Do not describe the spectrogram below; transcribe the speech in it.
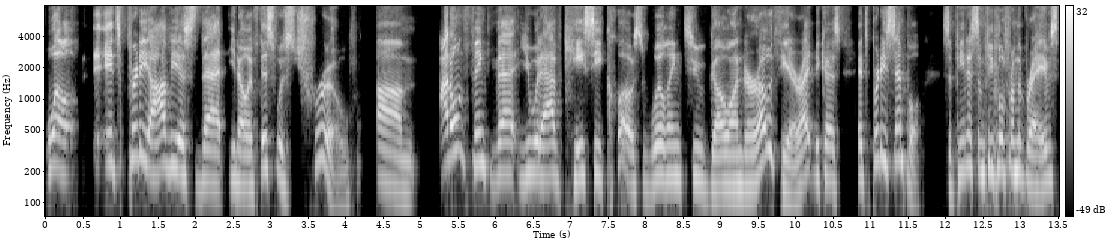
Well, it's pretty obvious that, you know, if this was true, um, I don't think that you would have Casey Close willing to go under oath here, right? Because it's pretty simple. Subpoena some people from the Braves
